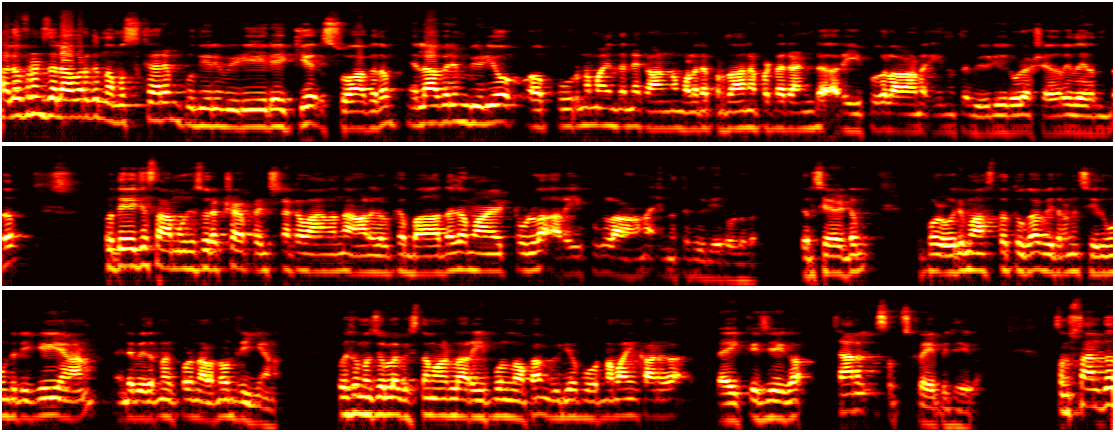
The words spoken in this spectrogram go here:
ഹലോ ഫ്രണ്ട്സ് എല്ലാവർക്കും നമസ്കാരം. പുതിയൊരു വീഡിയോയിലേക്ക് സ്വാഗതം. എല്ലാവരും വീഡിയോ പൂർണമായും തന്നെ കാണണം. വളരെ പ്രധാനപ്പെട്ട രണ്ട് അറിയിപ്പുകളാണ് ഇന്നത്തെ വീഡിയോയിലൂടെ ഷെയർ ചെയ്ത് തരുന്നത്. പ്രത്യേകിച്ച് സാമൂഹ്യ സുരക്ഷാ പെൻഷനൊക്കെ വാങ്ങുന്ന ആളുകൾക്ക് ബാധകമായിട്ടുള്ള അറിയിപ്പുകളാണ് ഇന്നത്തെ വീഡിയോയിലുള്ളത്. തീർച്ചയായിട്ടും ഇപ്പോൾ ഒരു മാസത്തെ തുക വിതരണം ചെയ്തുകൊണ്ടിരിക്കുകയാണ്. അതിന്റെ വിതരണം ഇപ്പോൾ നടന്നുകൊണ്ടിരിക്കുകയാണ്. ഒരു സംബന്ധിച്ചുള്ള വിശദമായിട്ടുള്ള അറിയിപ്പുകൾ നോക്കാം. വീഡിയോ പൂർണമായും കാണുക ലൈക്ക് ചെയ്യുക ചാനൽ സബ്സ്ക്രൈബ് ചെയ്യുക. സംസ്ഥാനത്ത്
